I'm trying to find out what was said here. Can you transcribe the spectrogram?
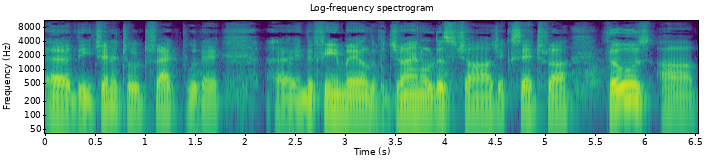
uh, the genital tract, with a uh, in the female, the vaginal discharge, etc. Those are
